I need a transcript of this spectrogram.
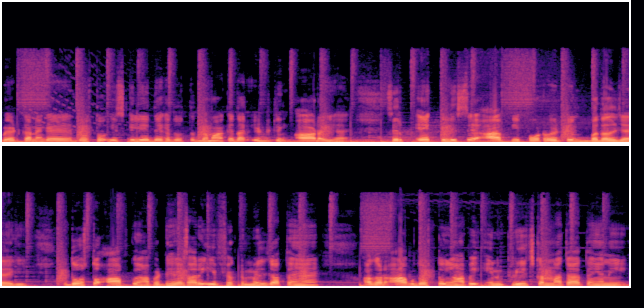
वेट करेंगे। दोस्तों इसके लिए देखें दोस्तों धमाकेदार एडिटिंग आ रही है। सिर्फ़ एक क्लिक से आपकी फ़ोटो एडिटिंग बदल जाएगी। तो दोस्तों आपको यहाँ पे ढेर सारे इफ़ेक्ट मिल जाते हैं। अगर आप दोस्तों यहाँ पे इंक्रीज करना चाहते हैं यानी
